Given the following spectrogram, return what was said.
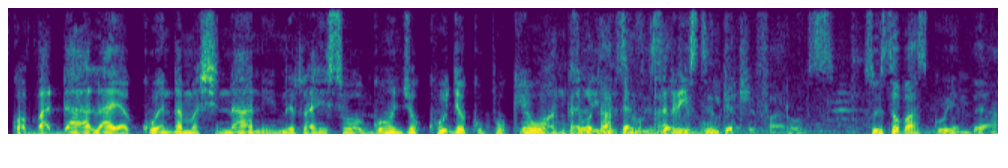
kwa badala ya kuenda mashinani, ni rahisi wagonjwa kuja kupokea uangalizi wa happens is that we still karibu. get referrals. So instead of us going there,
